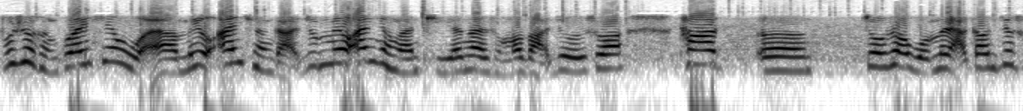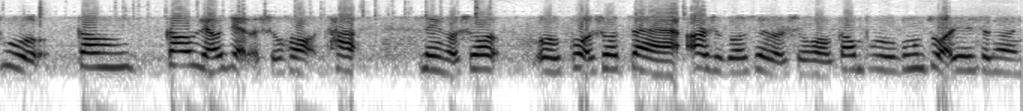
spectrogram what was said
不是很关心我呀？没有安全感，就没有安全感体现在什么吧？就是说，他，嗯。就是说，我们俩刚接触、刚刚了解的时候，他那个说，呃，跟我说，在二十多岁的时候，刚步入工作，认识个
